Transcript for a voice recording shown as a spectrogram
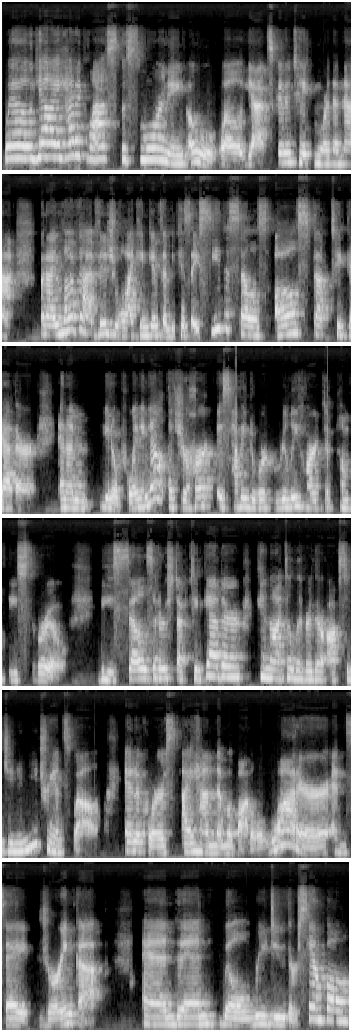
Well, yeah, I had a glass this morning. Oh, well, yeah, it's going to take more than that. But I love that visual I can give them because they see the cells all stuck together. And I'm, you know, pointing out that your heart is having to work really hard to pump these through. These cells that are stuck together cannot deliver their oxygen and nutrients well. And of course, I hand them a bottle of water and say, drink up and then we'll redo their sample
